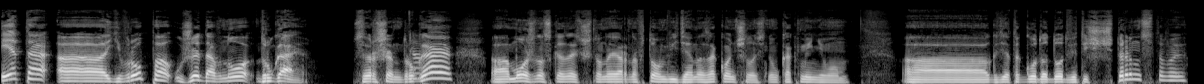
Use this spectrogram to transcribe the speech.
Это э, Европа уже давно другая. Совершенно другая. Да. А, можно сказать, что, наверное, в том виде она закончилась, ну, как минимум, а, где-то года до 2014,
